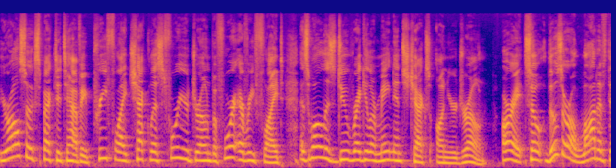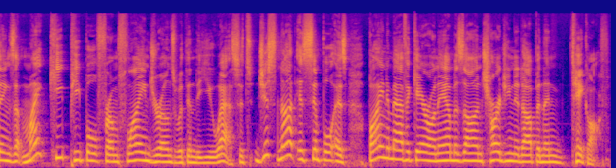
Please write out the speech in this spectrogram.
you're also expected to have a pre-flight checklist for your drone before every flight, as well as do regular maintenance checks on your drone. All right, so those are a lot of things that might keep people from flying drones within the US. It's just not as simple as buying a Mavic Air on Amazon, charging it up, and then take off.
